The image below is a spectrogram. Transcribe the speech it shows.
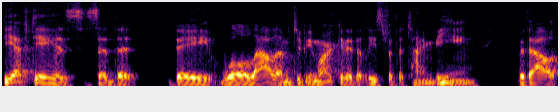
the FDA has said that they will allow them to be marketed, at least for the time being, without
